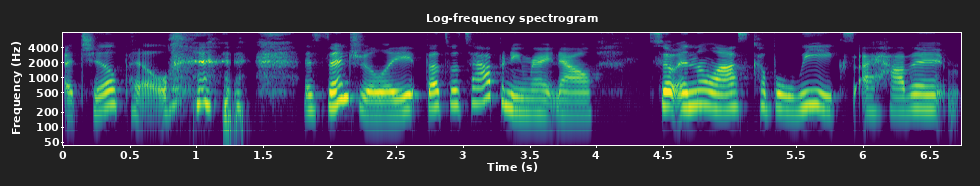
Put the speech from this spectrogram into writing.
a chill pill. Essentially, that's what's happening right now. So in the last couple weeks, I haven't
